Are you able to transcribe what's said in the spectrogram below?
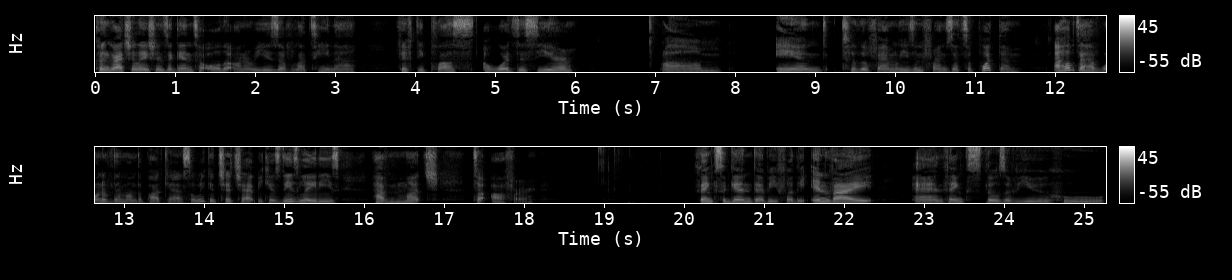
Congratulations again to all the honorees of Latina 50 Plus Awards this year. Um, and to the families and friends that support them. I hope to have one of them on the podcast so we could chit chat because these ladies have much to offer. Thanks again, Debbie, for the invite. And thanks those of you who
